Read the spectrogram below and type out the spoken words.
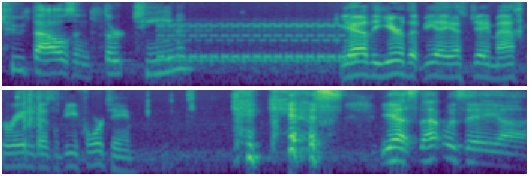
2013. Yeah, the year that VASJ masqueraded as a D4 team. yes, yes, that was a uh,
